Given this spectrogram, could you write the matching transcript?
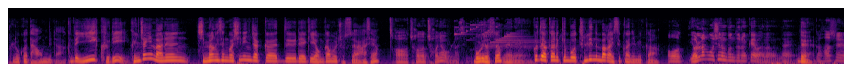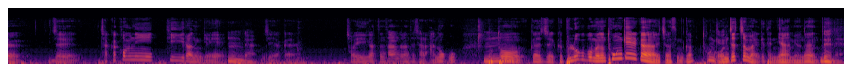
블로그가 나옵니다. 근데 이 글이 굉장히 많은 지망생과 신인 작가들에게 영감을 줬어요. 아세요? 어 저는 전혀 몰랐습니다. 모르셨어요? 네네. 그래도 약간 이렇게 뭐 들리는 바가 있을 거 아닙니까? 어 연락 오시는 분들은 꽤 많았는데 네. 그러니까 사실 이제 작가 커뮤니티라는 게 음, 네. 이제 약간 저희 같은 사람들한테 잘 안 오고 음, 보통 그러니까 이제 그 블로그 보면은 통계가 있지 않습니까? 통계. 언제쯤 알게 됐냐 하면은 네네.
